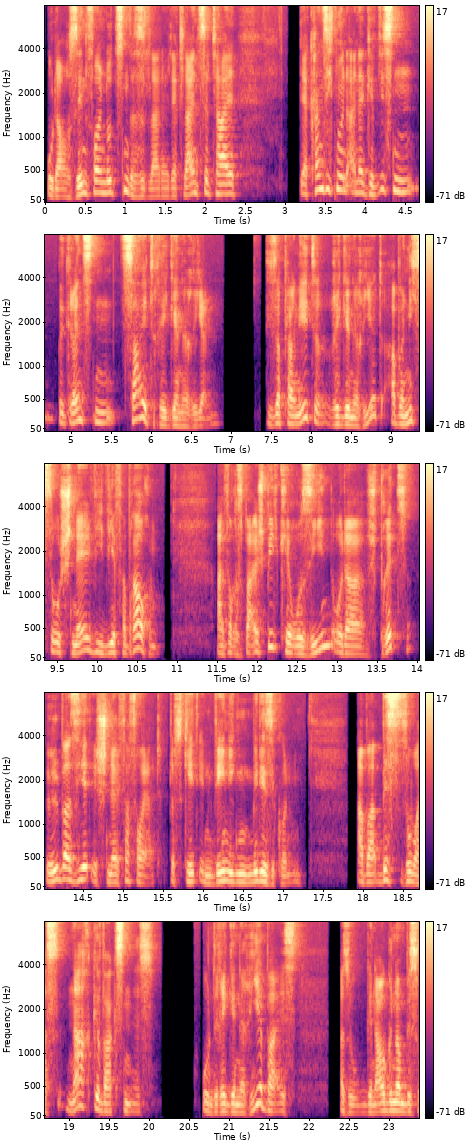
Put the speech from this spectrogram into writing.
oder auch sinnvoll nutzen, das ist leider der kleinste Teil, der kann sich nur in einer gewissen begrenzten Zeit regenerieren. Dieser Planet regeneriert, aber nicht so schnell, wie wir verbrauchen. Einfaches Beispiel, Kerosin oder Sprit, ölbasiert, ist schnell verfeuert. Das geht in wenigen Millisekunden. Aber bis sowas nachgewachsen ist und regenerierbar ist, also genau genommen, bis,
